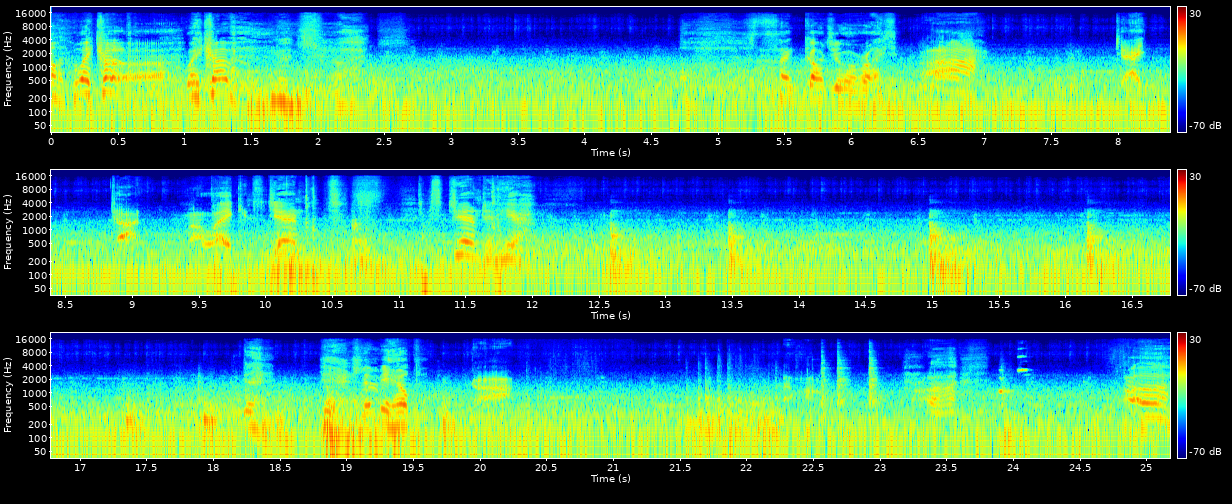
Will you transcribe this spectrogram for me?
Hey, hey, come on, wake up! Wake up! Oh, thank God you're all right. Ah! I, God, my leg is jammed. It's jammed in here. Here, let me help. Ah. Ah,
